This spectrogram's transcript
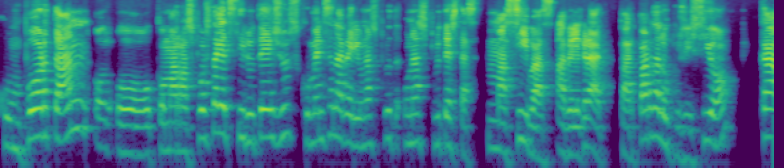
comporten, o, o com a resposta a aquests tirotejos, comencen a haver-hi unes, unes protestes massives a Belgrat per part de l'oposició, que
